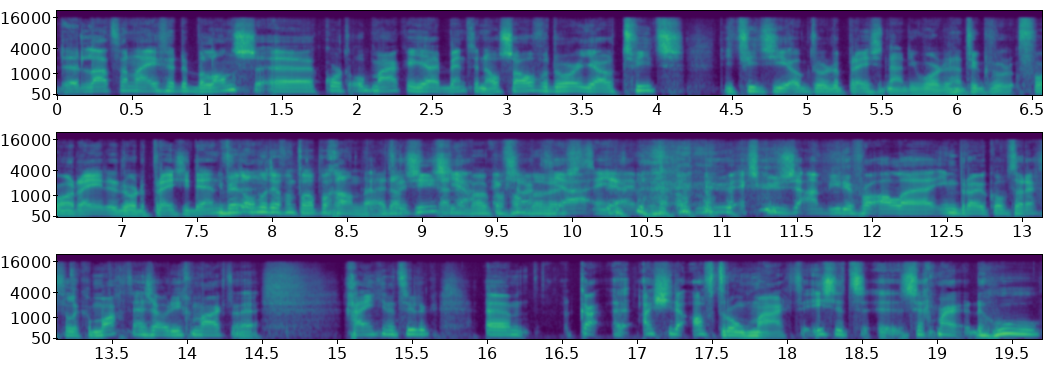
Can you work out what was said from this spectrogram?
de- laten we nou even de balans eh, kort opmaken. Jij bent in El Salvador. Jouw tweets, die tweets die ook door de president, nou, die worden natuurlijk voor- een reden door de president. je bent onderdeel van propaganda. Dat Precies, ja, ook wel van exact, bewust. ja. En jij moet ook nu excuses aanbieden voor alle inbreuken op de rechterlijke macht en zo die gemaakt Geintje natuurlijk. Ehm, eh, als je de afdronk maakt, is het zeg maar de- hoe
